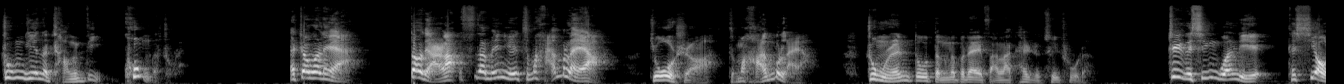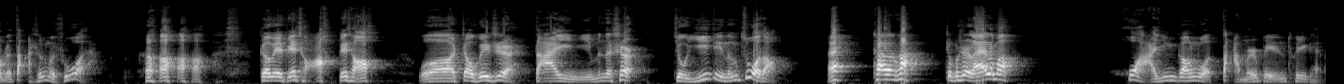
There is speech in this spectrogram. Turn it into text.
中间的场地空了出来。哎，赵管理，到点了，四大美女怎么还不来呀？就是啊，怎么还不来啊？众人都等得不耐烦了，开始催促着。这个新管理他笑着大声地说：“呀，哈哈哈哈各位别吵啊，别吵！我赵贵志答应你们的事儿，就一定能做到。哎，看看看，这不是来了吗？”话音刚落，大门被人推开了，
